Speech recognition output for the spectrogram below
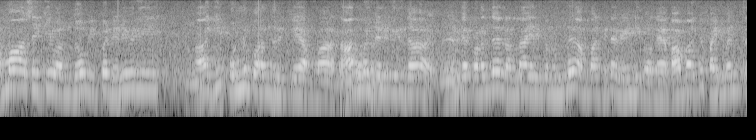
அமாவாசைக்கு வந்தோம். இப்போ டெலிவரி ஆகி பொண்ணு பிறந்திருக்கு அம்மா. நார்மல் டெலிவரி தான். எங்க குழந்தை நல்லா இருக்கணும்னு அம்மா கிட்ட வேண்டிக்கோங்க. பாப்பாக்கு ஃபைவ் மந்த்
